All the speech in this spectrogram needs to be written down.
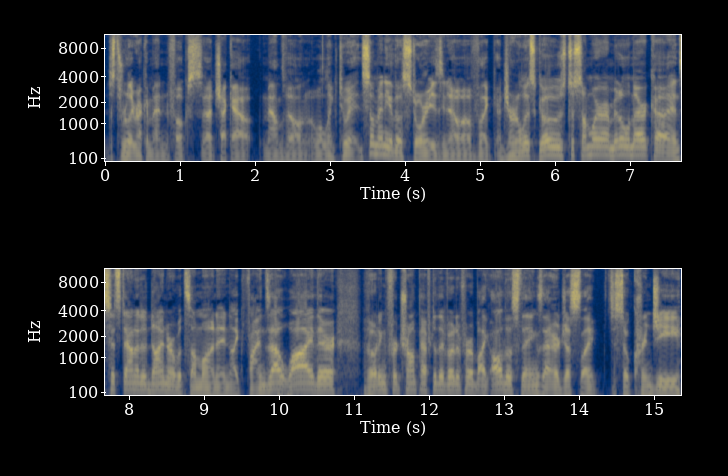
just really recommend folks uh, check out Moundsville, and we'll link to it. So many of those stories, you know, of like a journalist goes to somewhere in Middle America and sits down at a diner with someone and like finds out why they're voting for Trump after they voted for like all those things that are just like just so cringy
